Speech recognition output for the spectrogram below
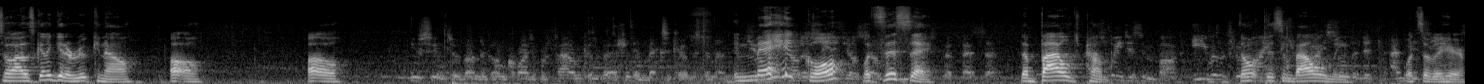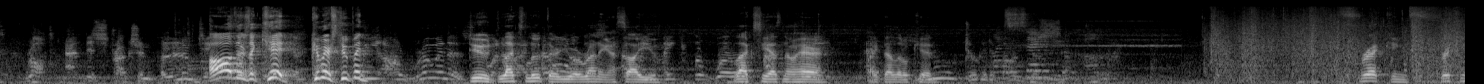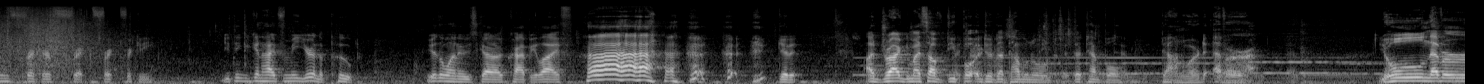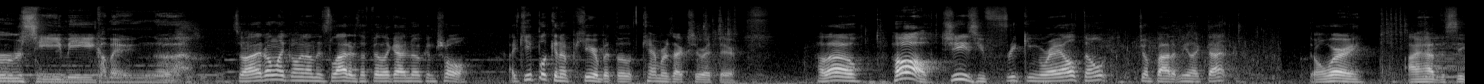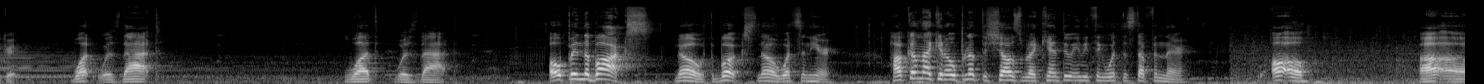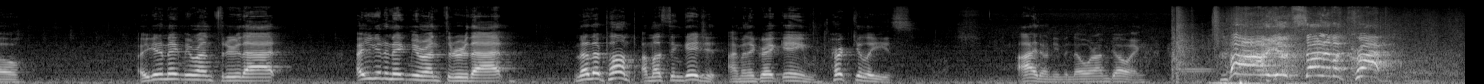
So I was gonna get a root canal. Uh-oh. Uh-oh. You seem to have undergone quite a profound conversion in Mexico, Mr. Mann. In Mexico? What's this say? The bilge pump. Don't disembowel me. What's over here? Oh, there's a kid! Come here, stupid! Dude, Lex Luthor, you were running. I saw you. Lex, he has no hair. Like that little kid. Fricking, fricking, fricker, frick, frick, frickety. You think you can hide from me? You're in the poop. You're the one who's got a crappy life. Get it? I dragged myself deeper into the the temple, downward ever. You'll never see me coming. So I don't like going on these ladders. I feel like I have no control. I keep looking up here, but the camera's actually right there. Hello? Oh, jeez, you freaking rail. Don't jump out at me like that. Don't worry. I have the secret. What was that? What was that? Open the box. No, the books. No, what's in here? How come I can open up the shelves, but I can't do anything with the stuff in there? Uh-oh. Uh-oh. Are you to make me run through that? Are you to make me run through that? Another pump. I must engage it. I'm in a great game. Hercules. I don't even know where I'm going. Oh, you son of a crap!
